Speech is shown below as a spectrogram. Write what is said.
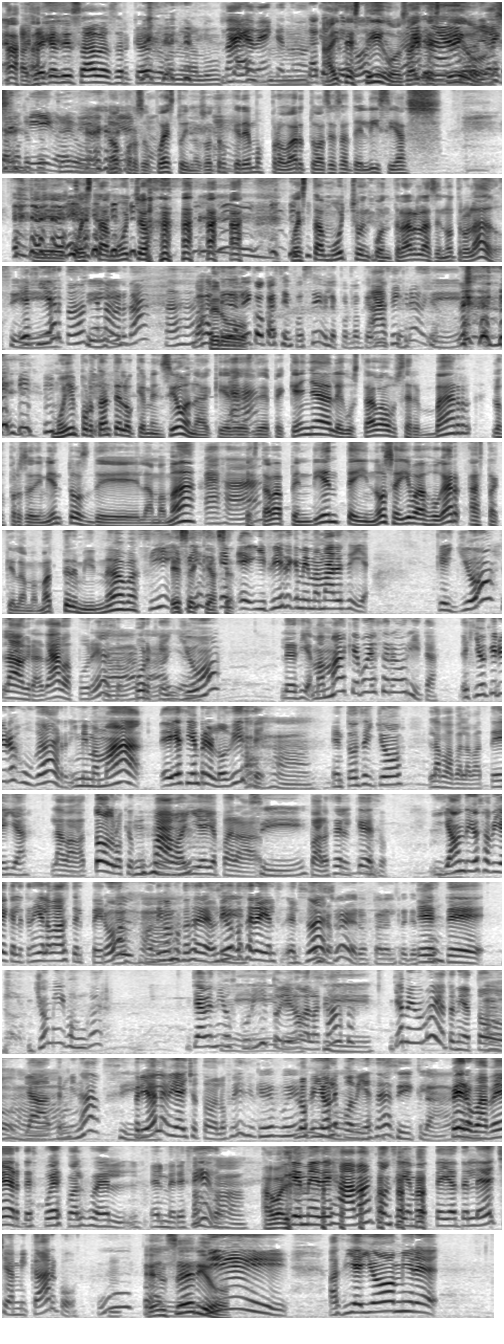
Así es que sí sabe hacer queso, la niña Luz. Vaya, ven que no. La que- Hay testigos, hay testigos. Hay. No, por supuesto, y nosotros queremos probar todas esas delicias cuesta mucho, cuesta mucho encontrarlas en otro lado. Sí, Es cierto, sí es la verdad. Ajá. Más Pero- así de rico casi imposible, por lo que Ah, sí, dicen. creo yo. Sí. Muy importante lo que menciona, que Ajá. desde pequeña le gustaba observar los procedimientos de la mamá, Ajá. estaba pendiente y no se iba a jugar hasta que la mamá terminaba ese quehacer. que, eh, y fíjese que mi mamá decía que yo la agradaba por eso, Ah, porque vaya. yo le decía, mamá, ¿qué voy a hacer ahorita? Es que yo quiero ir a jugar. Y mi mamá, ella siempre lo dice. Ajá. Entonces yo lavaba la botella, lavaba todo lo que ocupaba allí ella para, Sí. para hacer el queso. Y ya donde yo sabía que le tenía lavado hasta el perol, Ajá, donde íbamos a coser, donde iba a coser el, el El suero, suero para el reggaetón. este, yo me iba a jugar. Ya venía oscurito, Mire, llegaba a la sí. casa. Ya mi mamá ya tenía todo Ajá, ya terminado. sí. Pero ya le había hecho todo el oficio. Qué bueno. Lo que yo le podía hacer. Sí, claro. Pero va a ver después cuál fue el, el merecido. Ajá. Ah. Que me dejaban con 100 botellas de leche a mi cargo. Úpale. ¿En serio? Sí. Hacía yo, mire,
